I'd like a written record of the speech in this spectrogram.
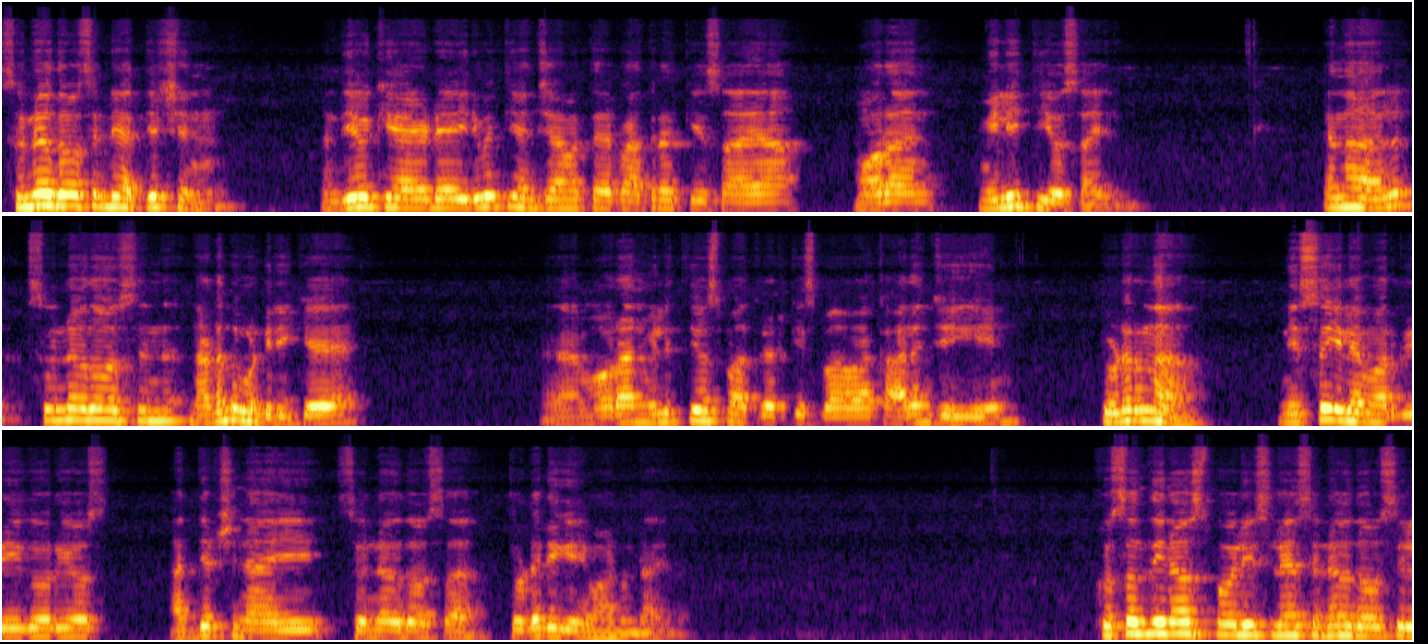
സുനോദോസിന്റെ അധ്യക്ഷൻ അന്ത്യോക്കിയയുടെ ഇരുപത്തിയഞ്ചാമത്തെ പാത്രക്കീസായ മോറാൻ മിലിത്തിയോസ് ആയിരുന്നു. എന്നാൽ സുനോദോസിന് നടന്നുകൊണ്ടിരിക്കെ മോറാൻ മിലിത്തിയോസ് പാത്രക്കീസ് ബാവ കാലം ചെയ്യുകയും തുടർന്ന് നിസയിലെ മാർ ഗ്രീഗോറിയോസ് അധ്യക്ഷനായി സുനോദോസ തുടരുകയുമാണ് ഉണ്ടായത് കുസന്തിനോസ് പോലീസിലെ സിനോദോസിൽ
